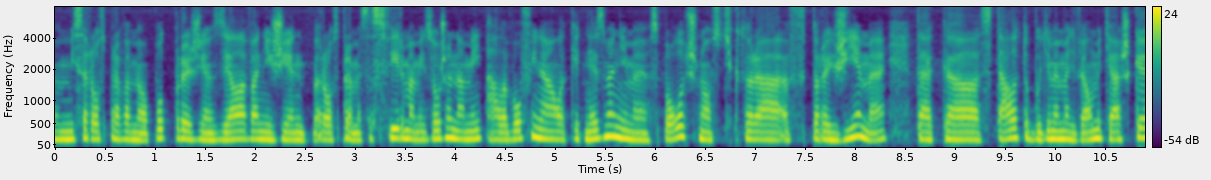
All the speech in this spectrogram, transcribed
my sa rozprávame o podpore žien, vzdelávaní žien, rozprávame sa s firmami, so ženami, ale vo finále, keď nezmeníme spoločnosť, ktorá v ktorej žijeme, tak stále to budeme mať veľmi ťažké,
